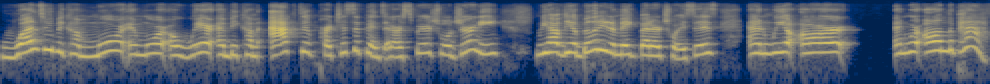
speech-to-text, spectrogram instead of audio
once we become more and more aware and become active participants in our spiritual journey, we have the ability to make better choices and we are and we're on the path.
